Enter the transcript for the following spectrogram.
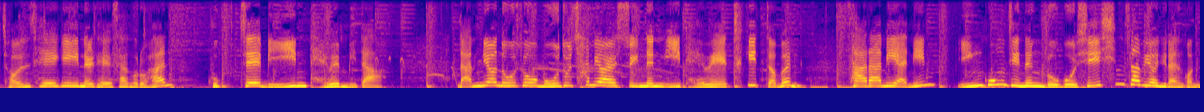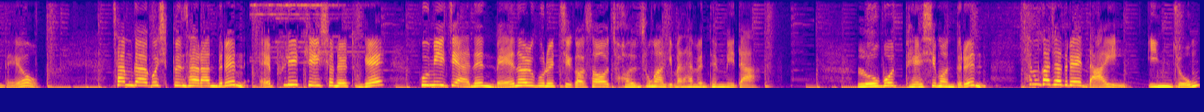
전 세계인을 대상으로 한 국제 미인 대회입니다. 남녀노소 모두 참여할 수 있는 이 대회의 특이점은 사람이 아닌 인공지능 로봇이 심사위원이라는 건데요. 참가하고 싶은 사람들은 애플리케이션을 통해 꾸미지 않은 맨 얼굴을 찍어서 전송하기만 하면 됩니다. 로봇 배심원들은 참가자들의 나이, 인종,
